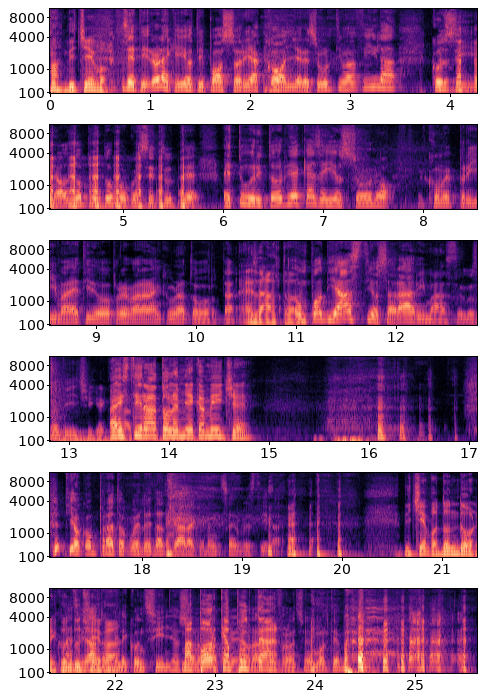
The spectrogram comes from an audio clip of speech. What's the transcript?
no, dicevo. Senti, non è che io ti posso riaccogliere su ultima fila così, no? Dopo, dopo queste tutte... E tu ritorni a casa e io sono come prima, eh? Ti devo preparare anche una torta. Esatto. Un po' di astio sarà rimasto, cosa dici? Hai stirato le mie camicie? ti ho comprato quelle da Zara che non serve stirare. Dicevo, Dondoni conduceva... Ah, ve le consiglio, Ma porca ottime, puttana! informazione molto importante.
